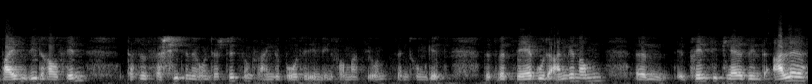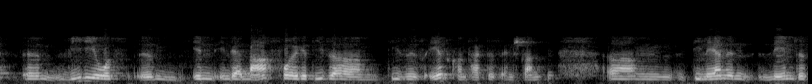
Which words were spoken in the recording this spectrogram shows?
weisen sie darauf hin, dass es verschiedene Unterstützungsangebote im Informationszentrum gibt. Das wird sehr gut angenommen. Ähm, prinzipiell sind alle ähm, Videos ähm, in, in der Nachfolge dieser, dieses Erstkontaktes entstanden. Ähm, die Lehrenden nehmen das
